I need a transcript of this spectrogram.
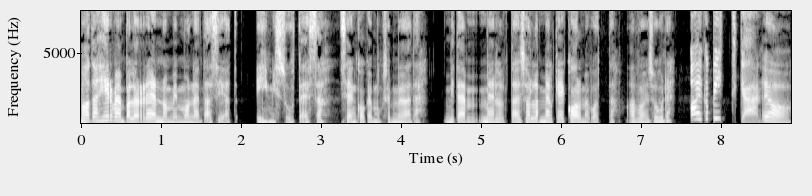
Mä otan hirveän paljon rennommin monet asiat ihmissuhteissa sen kokemuksen myötä, mitä meillä taisi olla melkein kolme vuotta avoin suhde. Aika pitkään. Joo.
